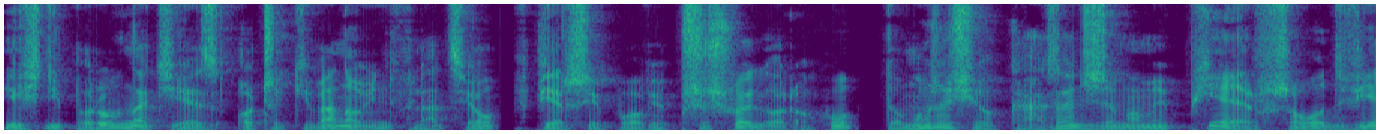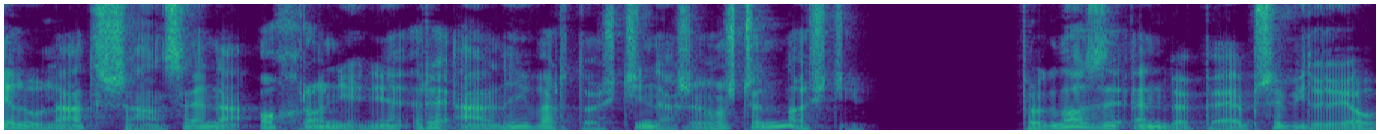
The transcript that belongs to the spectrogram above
Jeśli porównać je z oczekiwaną inflacją w pierwszej połowie przyszłego roku, to może się okazać, że mamy pierwszą od wielu lat szansę na ochronienie realnej wartości naszych oszczędności. Prognozy NBP przewidują,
